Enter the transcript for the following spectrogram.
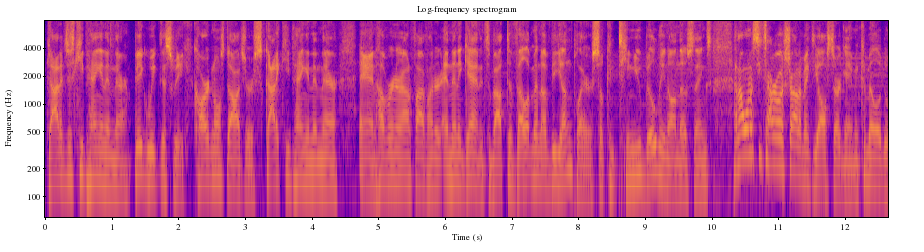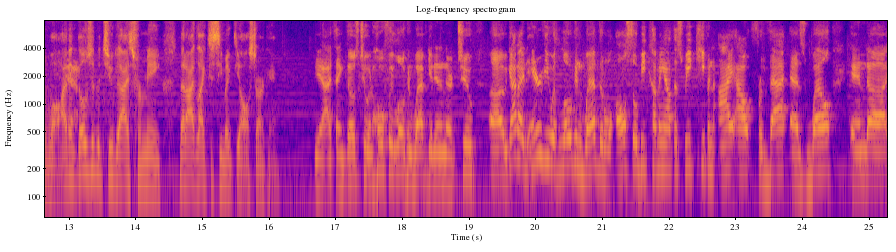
Got to just keep hanging in there. Big week this week. Cardinals, Dodgers. Got to keep hanging in there and hovering around 500. And then again, it's about development of the young players. So continue building on those things. And I want to see Thairo Estrada make the All Star game and Camilo Doval. I think those are the two guys for me that I'd like to see make the All Star game. Yeah, I think those two, and hopefully Logan Webb get in there too. Uh, we got an interview with Logan Webb that will also be coming out this week. Keep an eye out for that as well. And uh,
